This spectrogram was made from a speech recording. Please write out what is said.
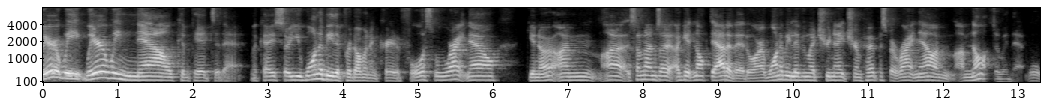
where are we where are we now compared to that okay so you want to be the predominant creative force well right now you know, I'm uh, sometimes I, I, get knocked out of it, or I want to be living my true nature and purpose, but right now I'm I'm not doing that, or,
